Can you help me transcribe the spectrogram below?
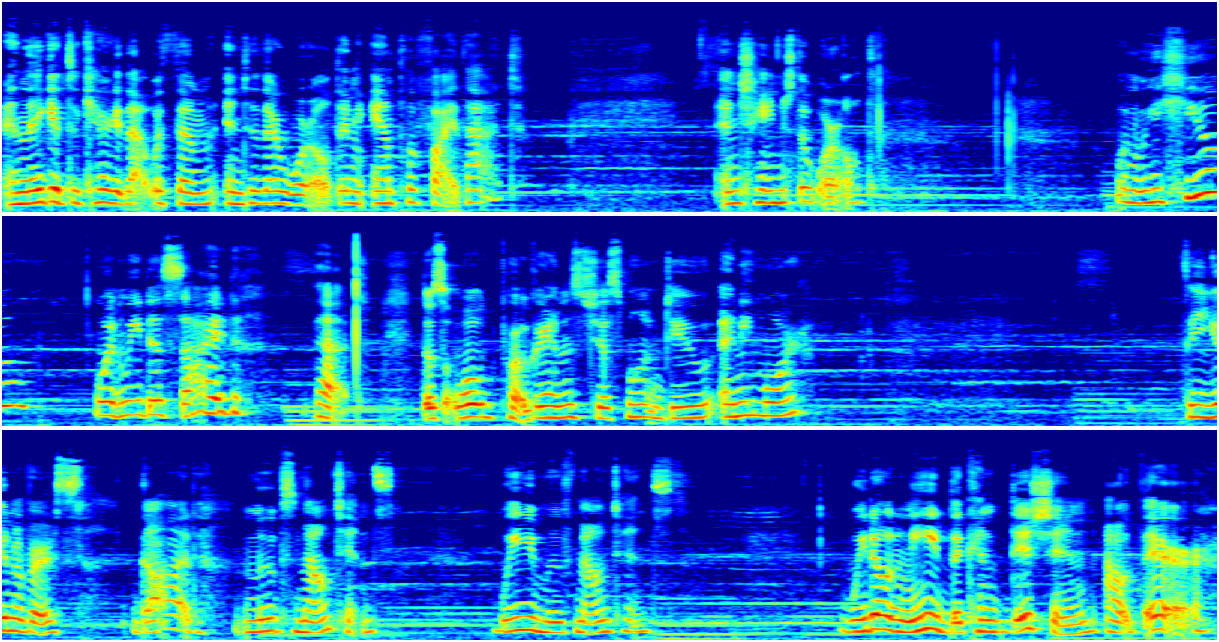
And they get to carry that with them into their world and amplify that and change the world. When we heal, when we decide that those old programs just won't do anymore, the universe, God, moves mountains. We move mountains. We don't need the condition out there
